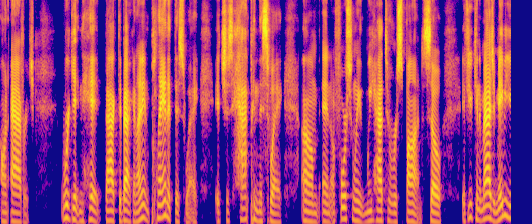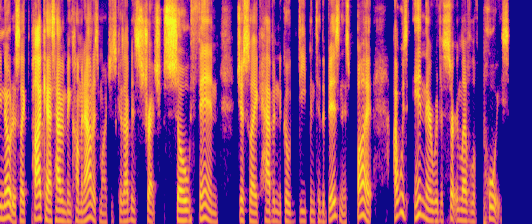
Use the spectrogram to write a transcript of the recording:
on average. We're getting hit back to back and i didn't plan it this way. It just happened this way um, and unfortunately we had to respond. So if you can imagine maybe you notice like podcasts haven't been coming out as much is because i've been stretched so thin just like having to go deep into the business but i was in there with a certain level of poise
